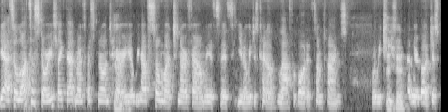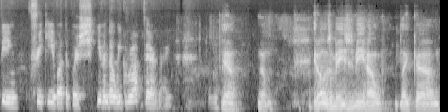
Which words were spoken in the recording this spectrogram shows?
Yeah, so lots of stories like that, Northwestern Ontario. Yeah. We have so much in our family. It's, it's, you know, we just kind of laugh about it sometimes where we tease sure. each other about just being freaky about the bush, even though we grew up there, right? Yeah. Um, it always amazes me how, like, um,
